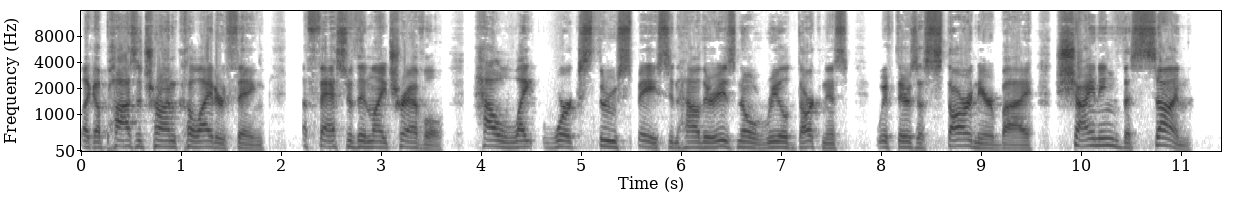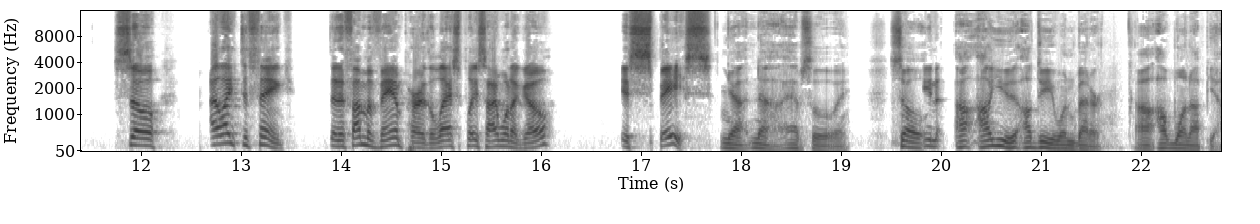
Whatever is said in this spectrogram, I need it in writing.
like a positron collider thing, a faster than light travel, how light works through space, and how there is no real darkness if there's a star nearby shining the sun. So I like to think that if I'm a vampire, the last place I want to go is space. Yeah, no, absolutely. So You know- I'll, I'll you I'll do you one better. I'll, I'll one up you.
